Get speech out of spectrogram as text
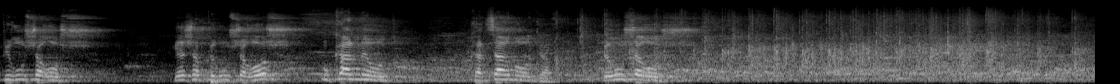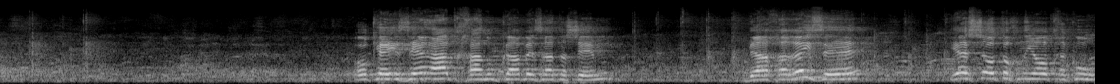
פירוש הראש. יש שם פירוש הראש, הוא קל מאוד, קצר מאוד גם, פירוש הראש. אוקיי, זה עד חנוכה בעזרת השם, ואחרי זה יש עוד תוכניות, חכו.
